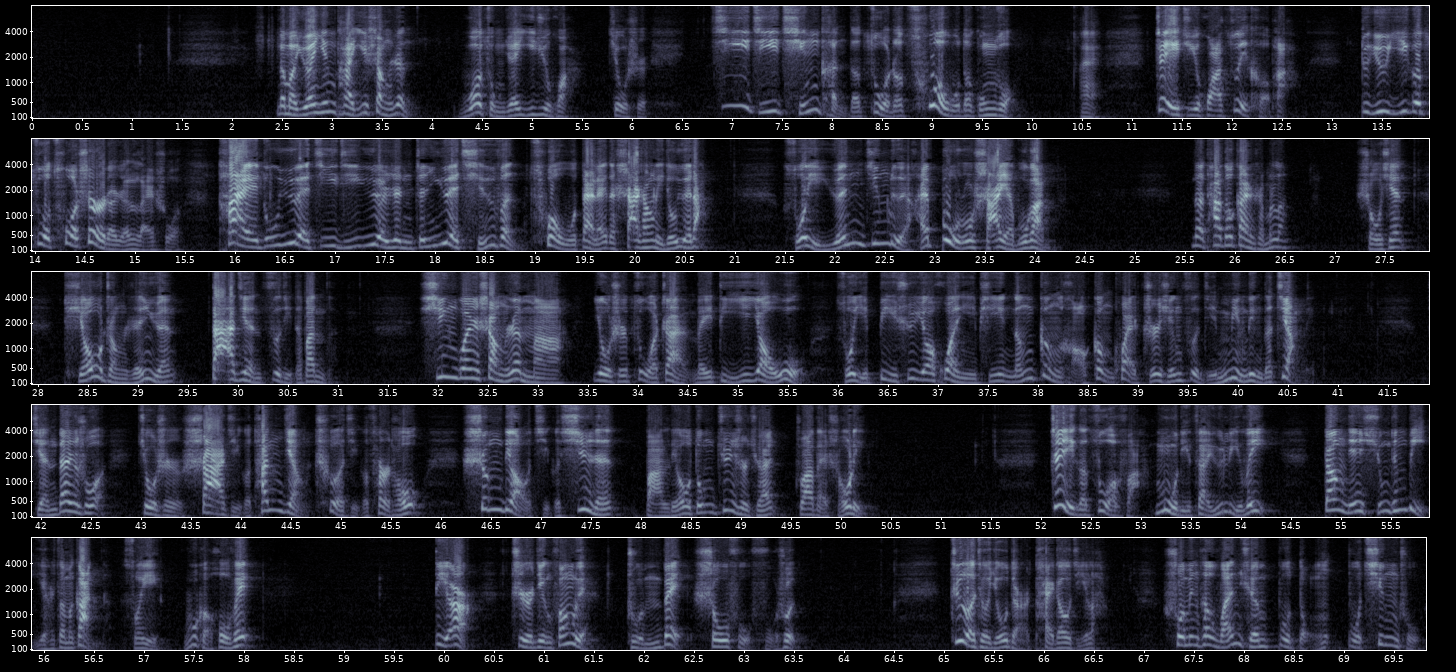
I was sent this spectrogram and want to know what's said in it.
那么袁英泰一上任，我总结一句话，就是积极勤恳地做着错误的工作。哎。这句话最可怕。对于一个做错事儿的人来说，态度越积极、越认真、越勤奋，错误带来的杀伤力就越大。所以袁经略还不如啥也不干。那他都干什么了？首先，调整人员，搭建自己的班子。新官上任嘛，又是作战为第一要务，所以必须要换一批能更好、更快执行自己命令的将领。简单说，就是杀几个贪将，撤几个刺儿头，升调几个新人，把辽东军事权抓在手里。这个做法目的在于立威，当年熊廷弼也是这么干的，所以无可厚非。第二，制定方略，准备收复抚顺，这就有点太着急了，说明他完全不懂、不清楚。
